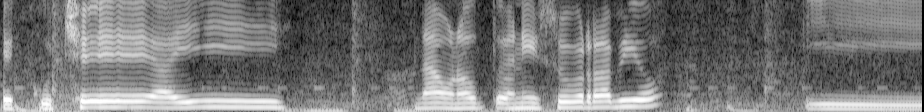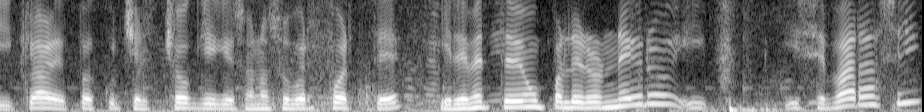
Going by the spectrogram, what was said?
Escuché ahí nada, un auto venir súper rápido y claro, después escuché el choque que sonó súper fuerte y de repente veo un palero negro y, se para así,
